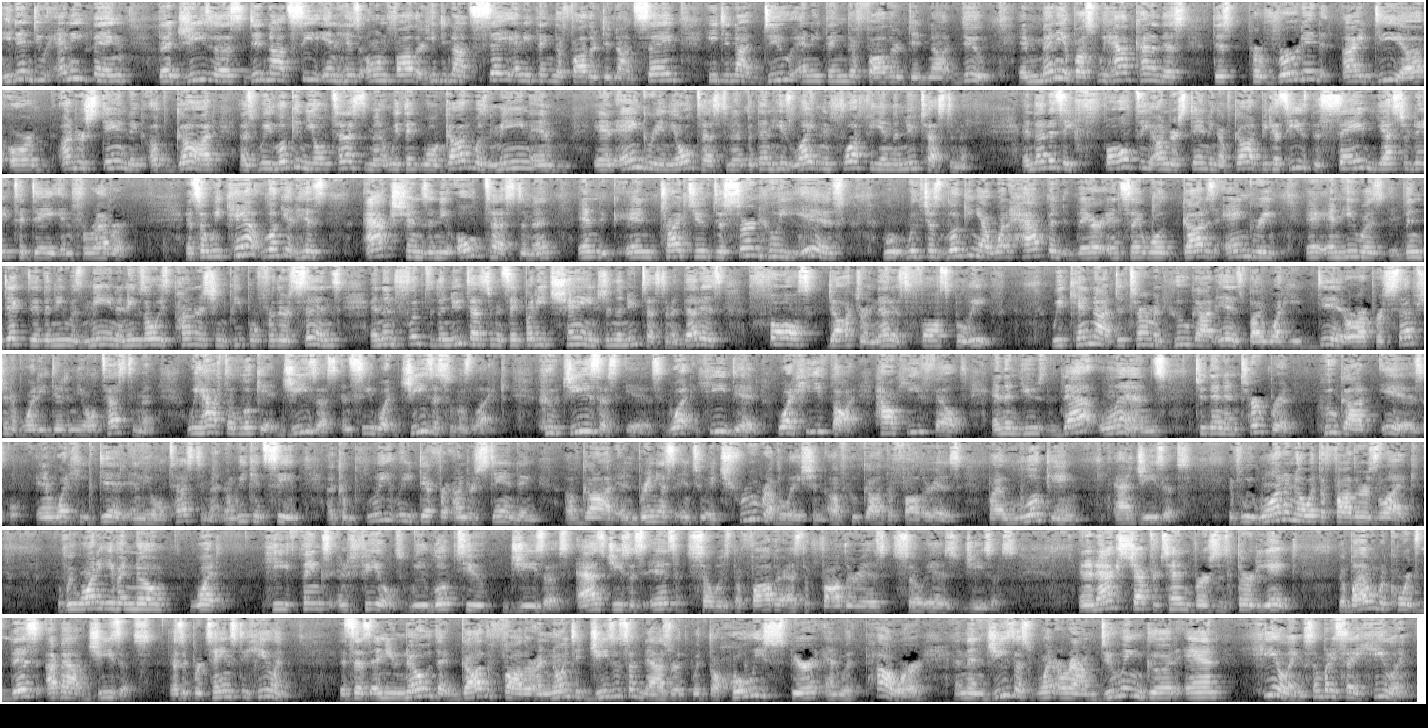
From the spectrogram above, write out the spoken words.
He didn't do anything that Jesus did not see in his own Father. He did not say anything the Father did not say. He did not do anything the Father did not do. And many of us, we have kind of this, this perverted idea or understanding of God as we look in the Old Testament we think, well, God was mean and, and angry in the Old Testament, but then he's light and fluffy in the New Testament. And that is a faulty understanding of God because He is the same yesterday, today, and forever. And so we can't look at His actions in the Old Testament and, and try to discern who He is with just looking at what happened there and say, well, God is angry and he was vindictive and he was mean and he was always punishing people for their sins, and then flip to the New Testament and say, but he changed in the New Testament. That is false doctrine, that is false belief. We cannot determine who God is by what he did or our perception of what he did in the Old Testament. We have to look at Jesus and see what Jesus was like who Jesus is, what he did, what he thought, how he felt, and then use that lens to then interpret who God is and what he did in the Old Testament. And we can see a completely different understanding of God and bring us into a true revelation of who God the Father is by looking at Jesus. If we want to know what the Father is like, if we want to even know what he thinks and feels. We look to Jesus. As Jesus is, so is the Father. As the Father is, so is Jesus. And in Acts chapter 10, verses 38, the Bible records this about Jesus as it pertains to healing. It says, And you know that God the Father anointed Jesus of Nazareth with the Holy Spirit and with power. And then Jesus went around doing good and healing. Somebody say healing.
